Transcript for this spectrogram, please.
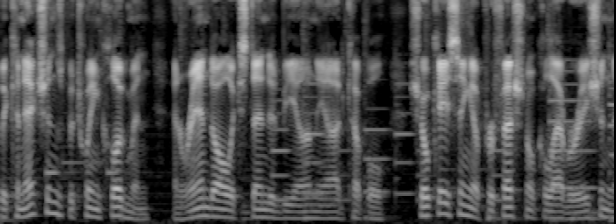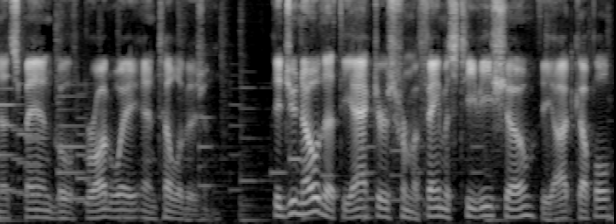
The connections between Klugman and Randall extended beyond The Odd Couple, showcasing a professional collaboration that spanned both Broadway and television. Did you know that the actors from a famous TV show, The Odd Couple,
